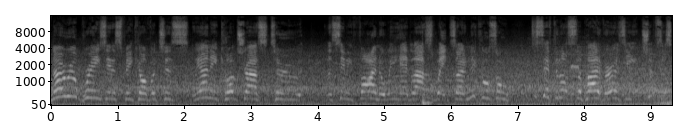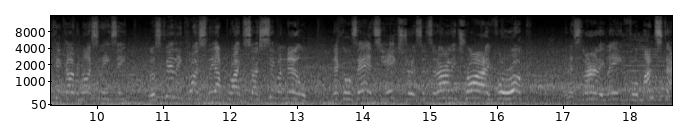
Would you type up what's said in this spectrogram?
No real breeze here to speak of, which is the only contrast to the semi-final we had last week. So Nicholls will just have to not slip over as he chips his kick over nice and easy. It was fairly close to the upright, so 7-0. Nicholls adds the extras. It's an early try for Rook, and it's an early lead for Munster.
